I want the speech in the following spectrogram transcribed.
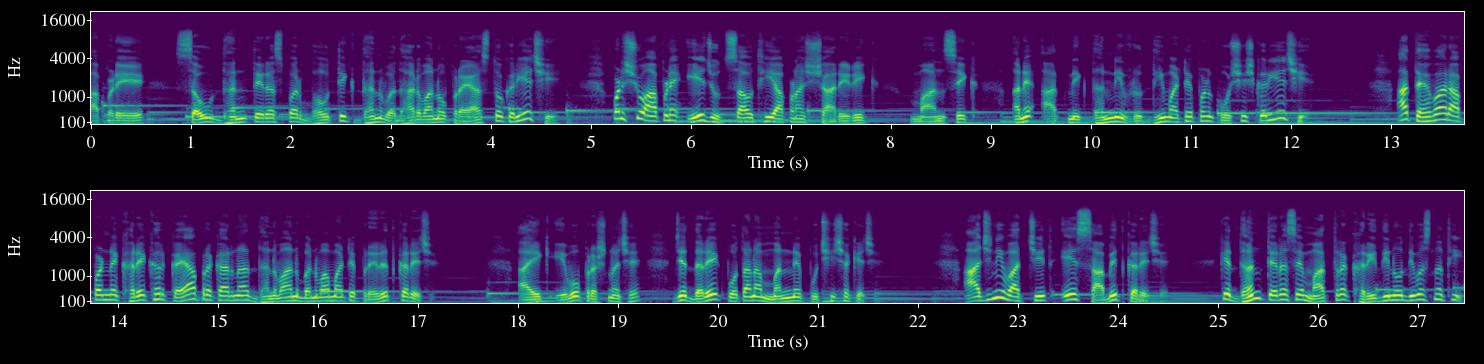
આપણે સૌ ધનતેરસ પર ભૌતિક ધન વધારવાનો પ્રયાસ તો કરીએ છીએ, પણ શું આપણે એ જ ઉત્સાહથી આપણા શારીરિક, માનસિક અને આત્મિક ધનની વૃદ્ધિ માટે પણ કોશિશ કરીએ છીએ? આ તહેવાર આપણને ખરેખર કયા પ્રકારના ધનવાન બનવા માટે પ્રેરિત કરે છે? આ એક એવો પ્રશ્ન છે જે દરેક પોતાના મનને પૂછી શકે છે. આજની વાતચીત એ સાબિત કરે છે કે ધનતેરસ એ માત્ર ખરીદીનો દિવસ નથી,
